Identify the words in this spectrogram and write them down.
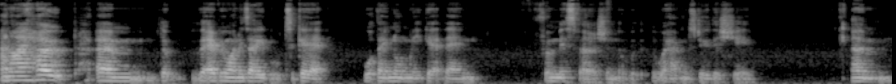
And I hope um, that, that everyone is able to get what they normally get then from this version that we're, that we're having to do this year. Um,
